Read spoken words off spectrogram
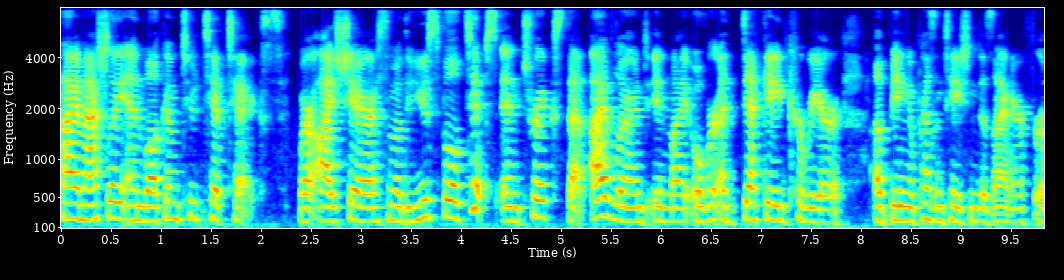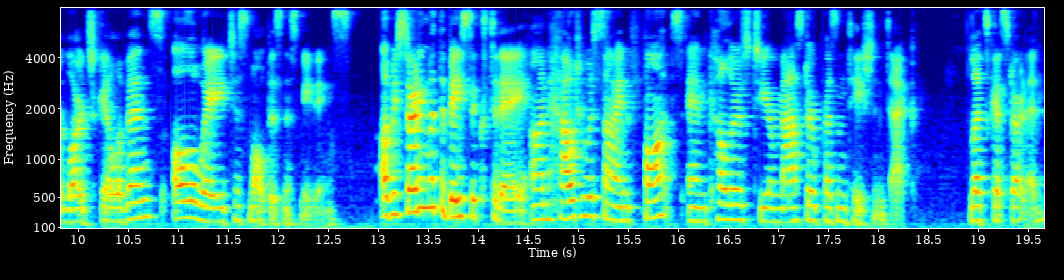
Hi, I'm Ashley, and welcome to Tipptx, where I share some of the useful tips and tricks that I've learned in my over a decade career of being a presentation designer for large scale events, all the way to small business meetings. I'll be starting with the basics today on how to assign fonts and colors to your master presentation deck. Let's get started.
